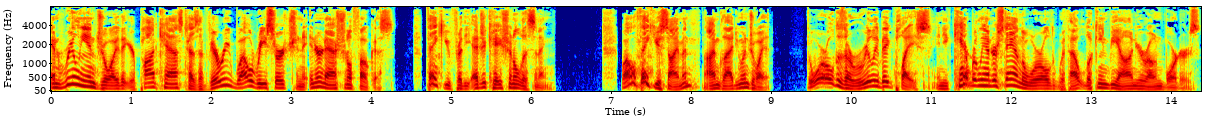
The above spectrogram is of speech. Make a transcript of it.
and really enjoy that your podcast has a very well researched and international focus. Thank you for the educational listening. Well, thank you, Simon. I'm glad you enjoy it. The world is a really big place, and you can't really understand the world without looking beyond your own borders.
